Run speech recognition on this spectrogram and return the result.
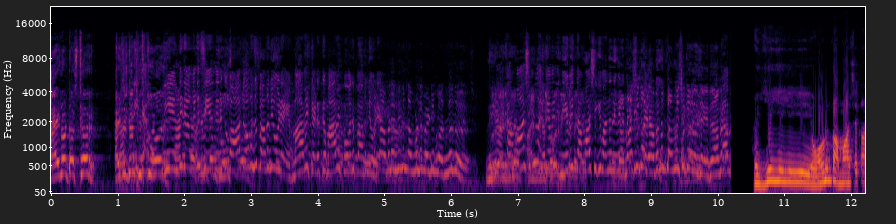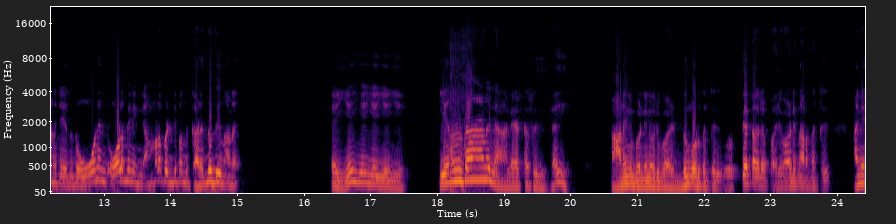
I not touched പറഞ്ഞൂടെ കിടക്ക് പോന്ന് പറഞ്ഞൂടെ നമ്മുടെ വെടി. വന്നത്? തമാശക്ക് വന്ന് നിങ്ങൾ അവനും തമാശക്കാണ് ചെയ്തത്. തമാശക്കാണ് ഓൻ ഓളെന്തിന് നമ്മളെ ബെഡി വന്ന് കരുതത് എന്നാണ്. അയ്യയ്യയ്യയ്യേ എന്താണ് ലാലേട്ടത്? ഐ ആണിനും പെണ്ണിനും ഒരു ബെഡും കൊടുത്തിട്ട് വൃത്തിയായിട്ട ഒരു പരിപാടി നടന്നിട്ട് അതിനെ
